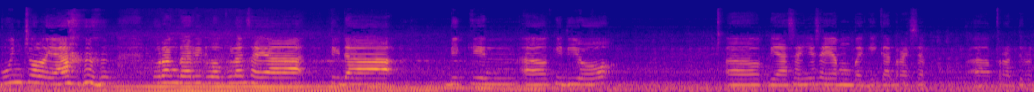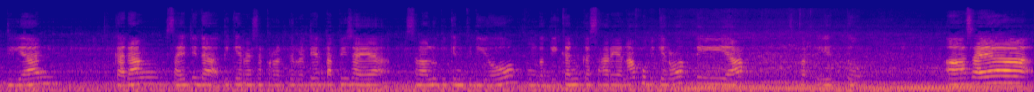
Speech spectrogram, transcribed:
muncul ya. Kurang dari dua bulan saya tidak bikin uh, video. Uh, Biasanya saya membagikan resep uh, roti-rotian. Kadang saya tidak bikin resep roti-rotian tapi saya selalu bikin video membagikan keseharian aku bikin roti ya. Seperti itu uh, saya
